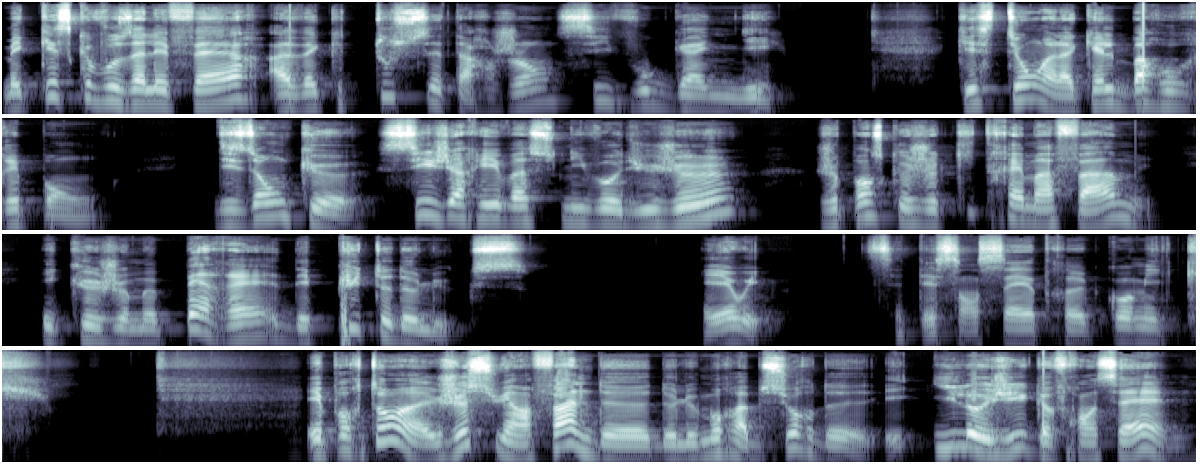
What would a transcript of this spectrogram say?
Mais qu'est-ce que vous allez faire avec tout cet argent si vous gagnez? Question à laquelle Barou répond. Disons que si j'arrive à ce niveau du jeu, je pense que je quitterai ma femme et que je me paierai des putes de luxe. Eh oui, c'était censé être comique. Et pourtant, heu, je suis un fan de l'humour absurde et illogique français.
